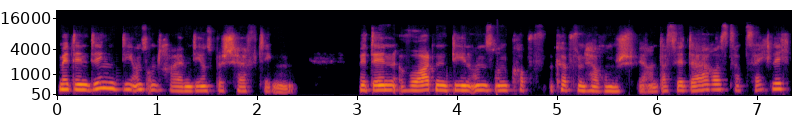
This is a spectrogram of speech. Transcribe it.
mit den Dingen, die uns umtreiben, die uns beschäftigen, mit den Worten, die in unseren Kopf, Köpfen herumschwirren, dass wir daraus tatsächlich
